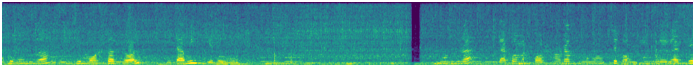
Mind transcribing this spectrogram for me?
দেখো বন্ধুরা, এই যে মশলার জল, এটা আমি দিয়ে দেবো। বন্ধুরা, দেখো আমার কষানোটা মনে হচ্ছে কমপ্লিট হয়ে গেছে।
